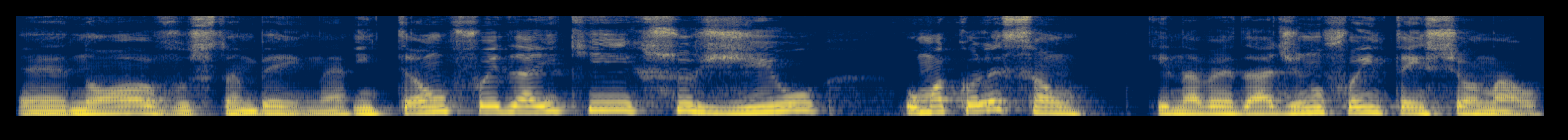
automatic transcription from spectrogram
é, novos também, né? Então foi daí que surgiu uma coleção, que na verdade não foi intencional.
